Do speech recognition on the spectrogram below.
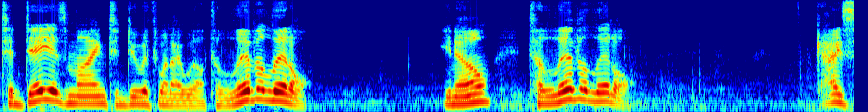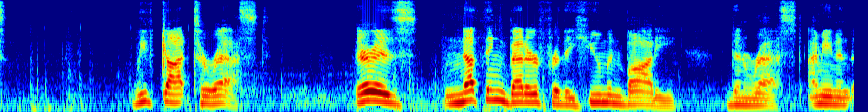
"Today is mine to do with what I will, to live a little." You know, to live a little. Guys, we've got to rest. There is nothing better for the human body than rest. I mean,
